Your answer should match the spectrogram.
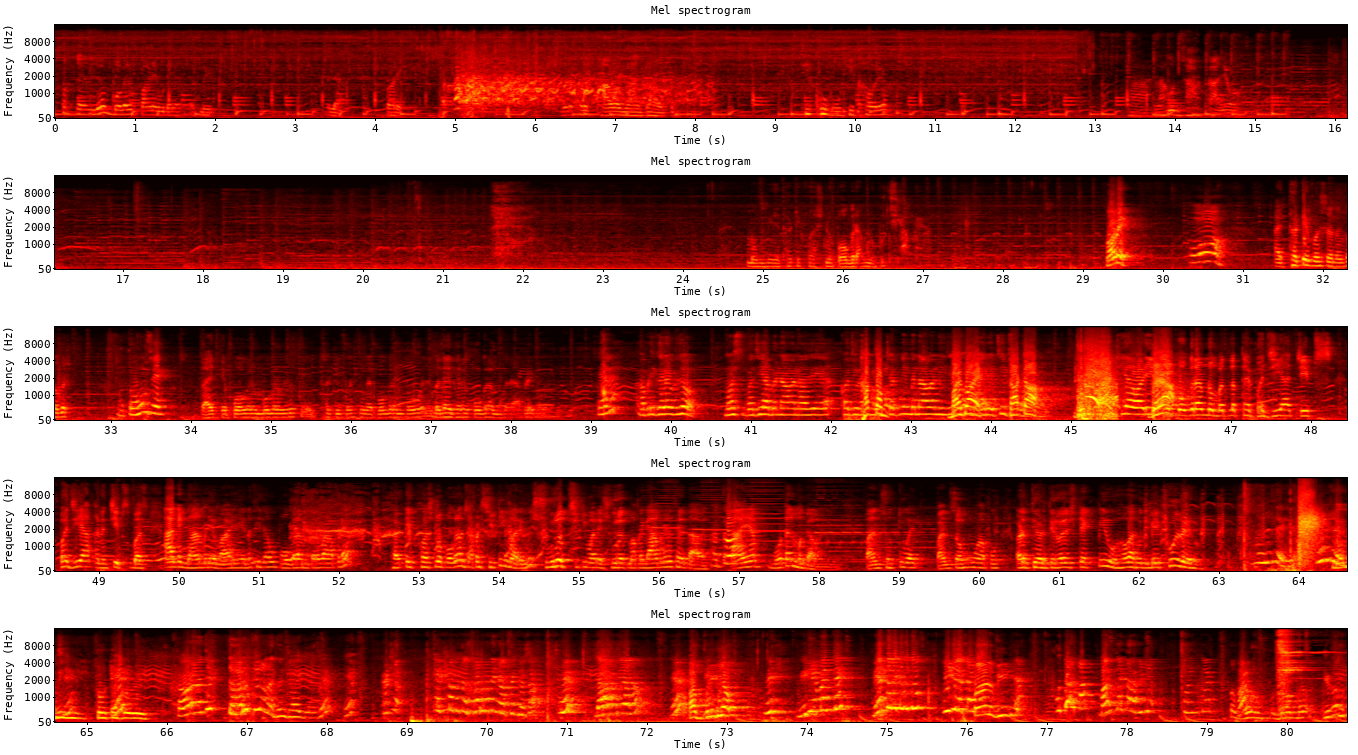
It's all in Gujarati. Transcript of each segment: ફક્ત જો મોબાઈલ પાણી ઉડે એટલે એટલે સોરી. મને થોડું ખાવામાં જાય છે. શીખું હું શીખાવ રે હા લાગુ ઝાકા લેવો મમ્મીને થર્ટી ફર્સ્ટનું પ્રોગ્રામનું પૂછીએ આપણે. મમ્મી ઓ! આજ થર્ટી ફર્સ્ટ તને ખબર? તો હું છે? તો આજ કે પ્રોગ્રામ પ્રોગ્રામ નથી થર્ટી ફર્સ્ટ નો પ્રોગ્રામ તો હોય ને બધા ઘરે પ્રોગ્રામ કરે આપણે છે ને? આપણી ઘરે જો મસ્ત ભજીયા બનાવવાના છે ખજૂર ચટણી બનાવવાની છે bye bye Tata. Kathiawadi programme નો મતલબ થાય ભજીયા ચિપ્સ ભજીયા અને ચિપ્સ બસ. આ કે ગામડે વાડીએ નથી જવું પ્રોગ્રામ કરવા આપણે થર્ટી ફર્સ્ટ નો પ્રોગ્રામ છે. આપણે સિટી માં રહીએ સુરત સિટી માં રહી સુરતમાં આપણે ગામડે નથી રહેતા આવે અહીંયા બોટલ મગાવવાની. પાંચસો તું આપ પાંચસો હું આપું. અડધી અડધી રોયલ સ્ટેક પીવું હવાર સુધી બે ફૂલ રહ્યું. ફૂલ થઈ ગયું. ફૂલ થઈ ગયું છે. ચોટી હે? ગઈ તારો આજે દારૂ પીવાના ધંધા થઈ ગયા છે? એટલો એટલો બધો સર્વની નાખી દેશો હે? દારૂ પીવાનો? આ વિડિયો વી- બંધ કર. મેં તને કીધું તું. પણ વિડિયો ઉતાર બંધ કર તારો વીડિયો બંધ કર. બોલો બોલો બોલો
